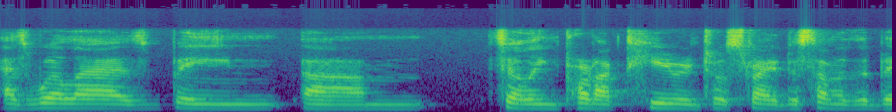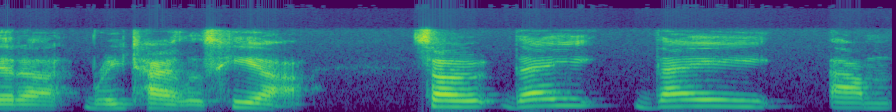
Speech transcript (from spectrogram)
as well as been um, selling product here into Australia to some of the better retailers here. So they they um,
